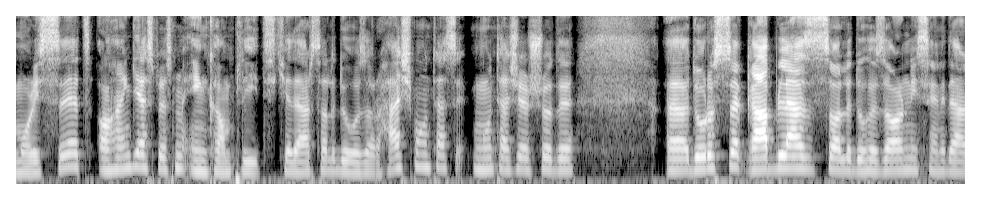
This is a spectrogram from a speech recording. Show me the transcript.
موریست آهنگی است به اسم Incomplete که در سال 2008 منتس- منتشر شده. درسته قبل از سال 2000 نیست یعنی در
